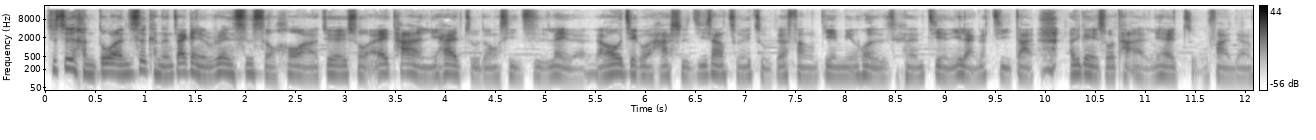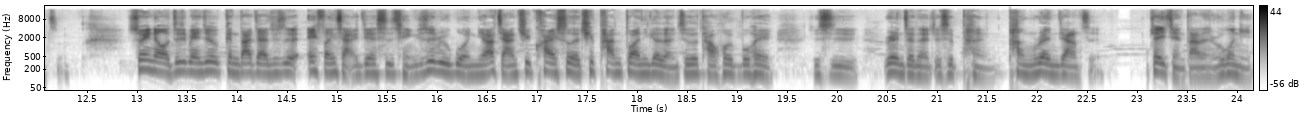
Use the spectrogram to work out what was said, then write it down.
就是很多人就是可能在跟你认识时候啊，就会说，哎，他很厉害煮东西之类的。然后结果他实际上只会煮个方便面，或者是可能煎一两个鸡蛋，他就跟你说他很厉害煮饭这样子。所以呢，我这边就跟大家就是诶分享一件事情，就是如果你要怎样去快速的去判断一个人，就是他会不会就是认真的就是烹烹饪这样子。最简单的，如果你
